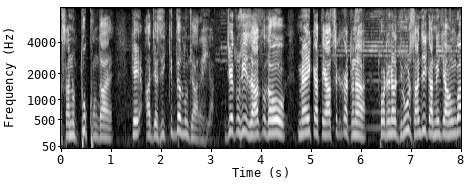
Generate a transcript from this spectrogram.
ਸਾਨੂੰ ਦੁੱਖ ਹੁੰਦਾ ਹੈ ਕਿ ਅੱਜ ਅਸੀਂ ਕਿੱਧਰ ਨੂੰ ਜਾ ਰਹੇ ਹਾਂ। ਜੇ ਤੁਸੀਂ ਇਜਾਜ਼ਤ ਦਿਓ, ਮੈਂ ਇੱਕ ਇਤਿਹਾਸਕ ਘਟਨਾ ਤੁਹਾਡੇ ਨਾਲ ਜ਼ਰੂਰ ਸਾਂਝੀ ਕਰਨੀ ਚਾਹੂੰਗਾ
